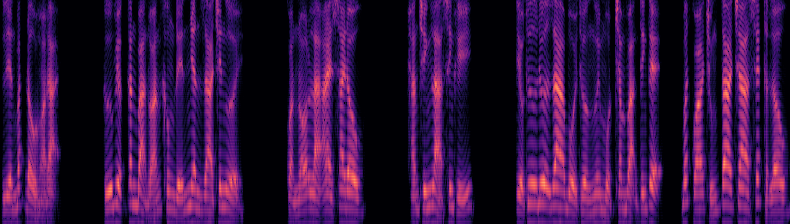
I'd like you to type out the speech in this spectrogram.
liền bắt đầu hòa đại. Cứ việc căn bản đoán không đến nhân ra trên người. Quản nó là ai sai đâu. Hắn chính là sinh khí. Tiểu thư đưa ra bồi thường ngươi 100 vạn tinh tệ, bất quá chúng ta tra xét thật lâu,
